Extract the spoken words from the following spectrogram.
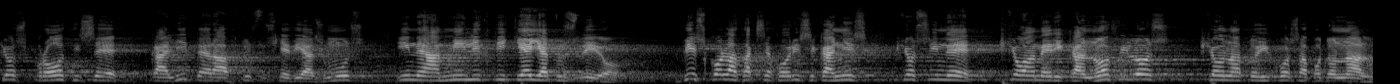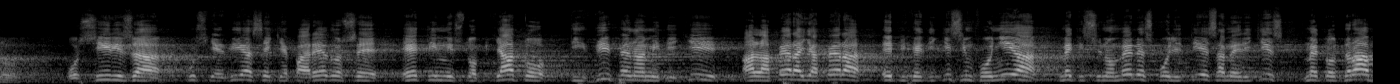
ποιος προώθησε καλύτερα αυτούς τους σχεδιασμούς είναι αμήλικτη και για τους δύο. Δύσκολα θα ξεχωρίσει κανείς ποιος είναι πιο αμερικανόφιλος, πιο νατοικός από τον άλλο ο ΣΥΡΙΖΑ που σχεδίασε και παρέδωσε έτοιμη στο πιάτο τη δίθεν αμυντική αλλά πέρα για πέρα επιθετική συμφωνία με τις Ηνωμένες Πολιτείες Αμερικής με τον Τραμπ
